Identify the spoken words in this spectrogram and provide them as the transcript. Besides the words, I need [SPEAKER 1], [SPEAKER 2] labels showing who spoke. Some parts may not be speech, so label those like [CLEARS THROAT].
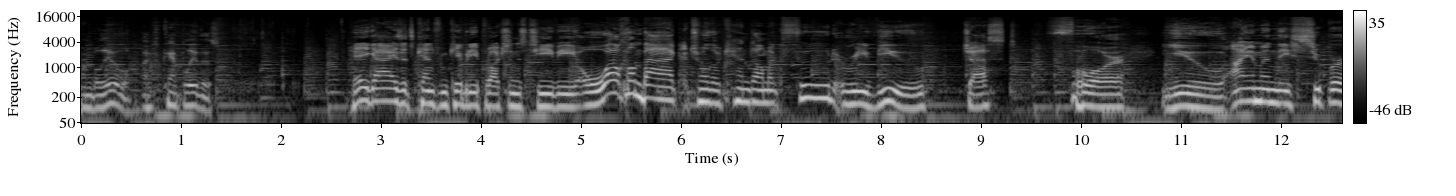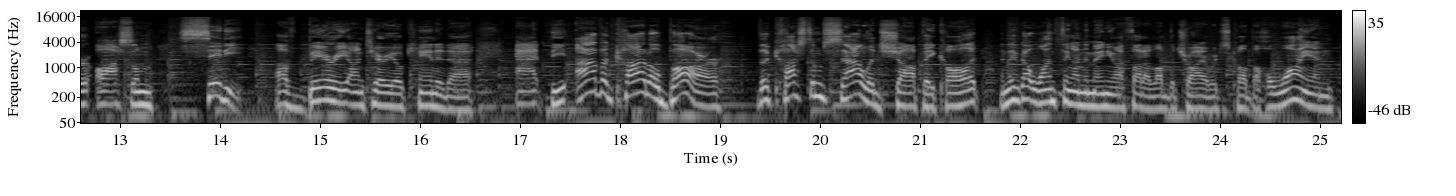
[SPEAKER 1] Unbelievable. I can't believe this.
[SPEAKER 2] Hey guys, it's Ken from KBD Productions TV. Welcome back to another Ken Domik food review just for you. I am in the super awesome city of Barrie, Ontario, Canada at the Avocado Bar, the custom salad shop they call it. And they've got one thing on the menu I thought I'd love to try, which is called the Hawaiian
